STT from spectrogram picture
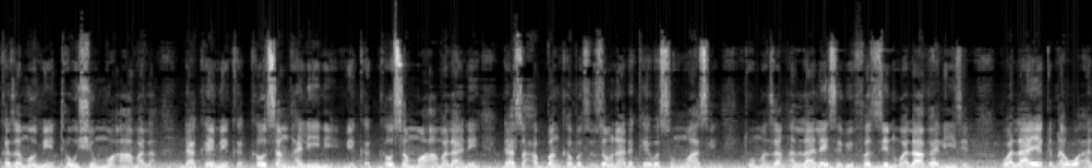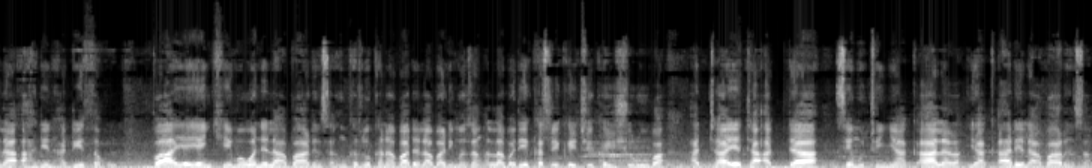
ka zama mai taushin mu'amala. Da kai mai kakkausan hali ne mai kakkausan mu'amala ne da sahabbanka ba su zauna da kai ba sun watse. To manzon Allah laisa bi fazzin wala ghalizin wala yaqdau ala ahdin hadithahu. Baya yanke ma wani labarin sa in ka zo kana ba da labari manzon Allah ba dai katse kai ce kai shiru ba. Hatta ya ta'adda sai mutum ya kala ya kare labarin sa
